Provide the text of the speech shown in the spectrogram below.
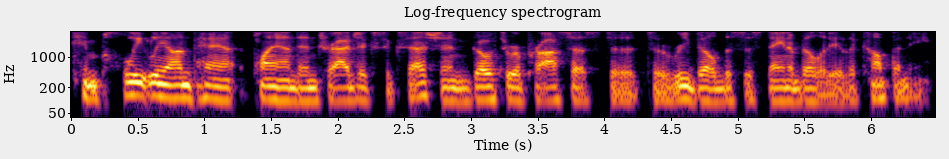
completely unplanned and tragic succession. Go through a process to to rebuild the sustainability of the company.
